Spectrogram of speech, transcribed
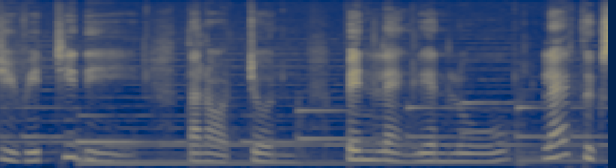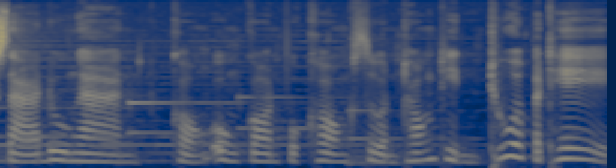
ชีวิตที่ดี ตลอดจนเป็นแหล่งเรียนรู้และศึกษาดูงานขององค์กรปกครองส่วนท้องถิ่นทั่วประเทศ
